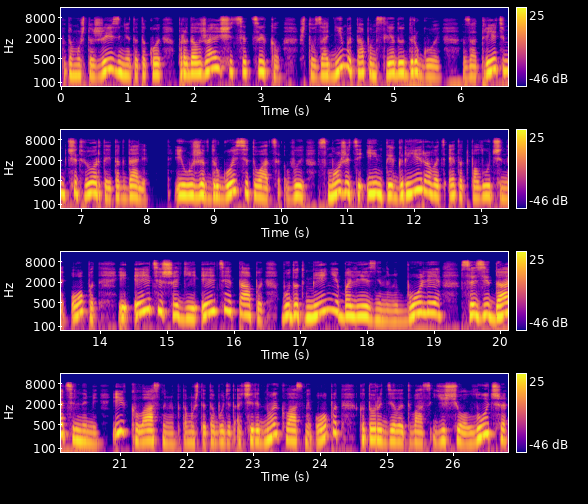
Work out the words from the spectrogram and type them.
потому что жизнь – это такой продолжающийся цикл, что за одним этапом следует другой, за третьим – четвертый и так далее и уже в другой ситуации вы сможете интегрировать этот полученный опыт, и эти шаги, эти этапы будут менее болезненными, более созидательными и классными, потому что это будет очередной классный опыт, который делает вас еще лучше,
